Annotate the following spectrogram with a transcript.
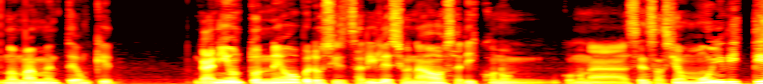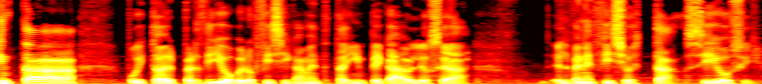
Normalmente, aunque gané un torneo, pero si salís lesionado, salís con, un, con una sensación muy distinta. Pudiste haber perdido, pero físicamente está impecable. O sea, el beneficio está, sí o sí.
